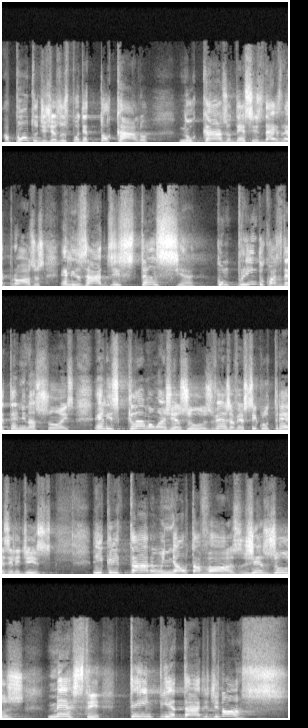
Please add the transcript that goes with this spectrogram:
ao ponto de Jesus poder tocá-lo, no caso desses dez leprosos, eles à distância, cumprindo com as determinações, eles clamam a Jesus. Veja, versículo 13, ele diz: E gritaram em alta voz: Jesus, Mestre, tem piedade de nós.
